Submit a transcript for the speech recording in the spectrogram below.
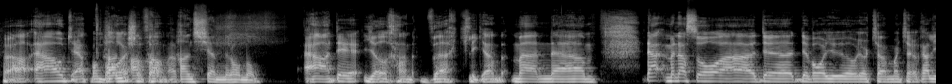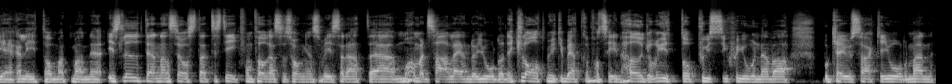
Ja, ja okej, okay, att man bara han, känner han, han känner honom. Ja, det gör han verkligen. Men, äh, nej, men alltså, eh, det, det, var ju, jag kan, man kan raljera lite om att man eh, i slutändan såg statistik från förra säsongen som visade att eh, Mohamed Salah ändå gjorde det klart mycket bättre från sin högerytterposition än vad Bukayo Saka gjorde. Men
